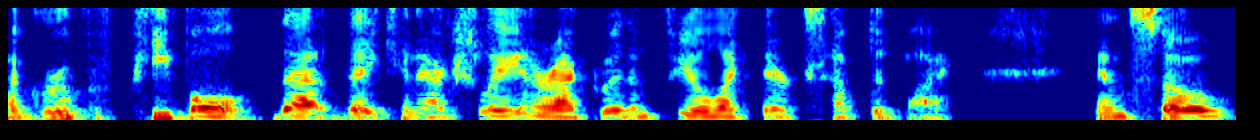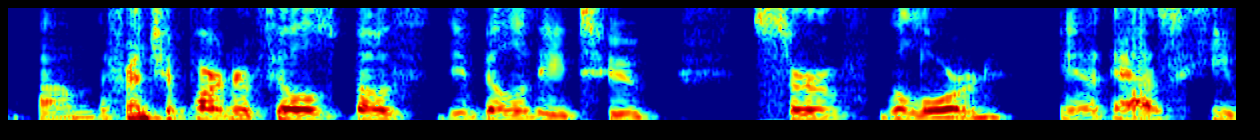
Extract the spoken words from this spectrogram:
a group of people that they can actually interact with and feel like they're accepted by. And so um, the friendship partner fills both the ability to serve the Lord as he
